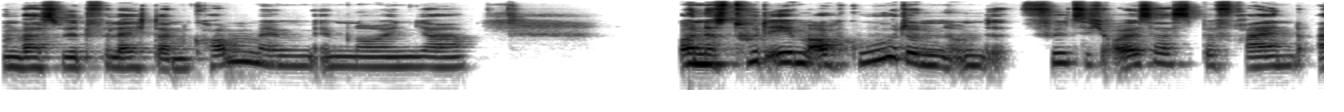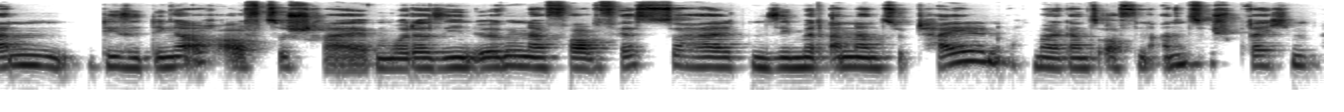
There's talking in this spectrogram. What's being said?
und was wird vielleicht dann kommen im, im neuen Jahr. Und es tut eben auch gut und, und fühlt sich äußerst befreiend an, diese Dinge auch aufzuschreiben oder sie in irgendeiner Form festzuhalten, sie mit anderen zu teilen, auch mal ganz offen anzusprechen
